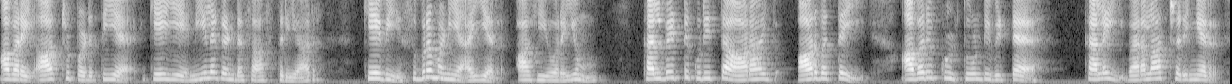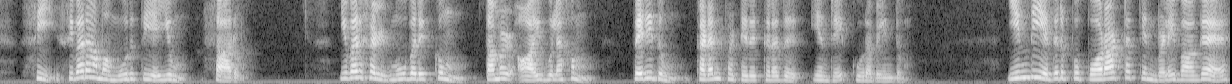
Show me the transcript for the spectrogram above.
அவரை ஆற்றுப்படுத்திய கே. ஏ. நீலகண்ட சாஸ்திரியார் கே. வி. சுப்பிரமணிய ஐயர் ஆகியோரையும் கல்வெட்டு குறித்த ஆராய் ஆர்வத்தை அவருக்குள் தூண்டிவிட்ட கலை வரலாற்றறிஞர் சி. சிவராமமூர்த்தியையும் சாரும். இவர்கள் மூவருக்கும் தமிழ் ஆய்வுலகம் பெரிதும் கடன்பட்டிருக்கிறது என்றே கூற வேண்டும். இந்தி எதிர்ப்பு போராட்டத்தின் விளைவாக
